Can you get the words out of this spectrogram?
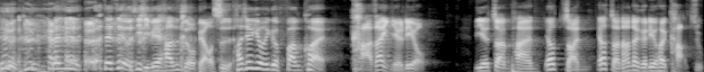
但是在这游戏里面，它是怎么表示？它就用一个方块卡在你的六，你的转盘要转要转到那个六会卡住，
